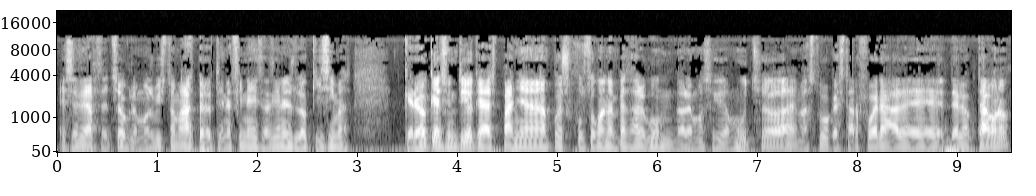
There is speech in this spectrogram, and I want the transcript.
Ese de Arcechok lo hemos visto más, pero tiene finalizaciones loquísimas. Creo que es un tío que a España, pues justo cuando empezó el boom, no le hemos seguido mucho. Además tuvo que estar fuera de- del octágono.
